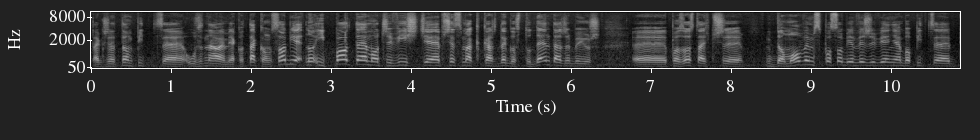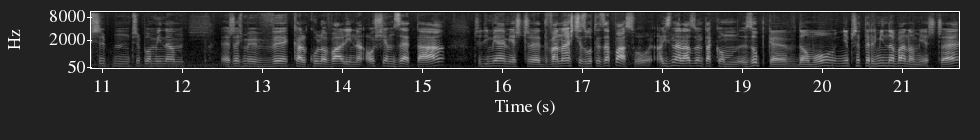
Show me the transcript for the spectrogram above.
Także tą pizzę uznałem jako taką sobie. No i potem oczywiście przysmak każdego studenta, żeby już e, pozostać przy domowym sposobie wyżywienia, bo pizzę, przy, przypominam, żeśmy wykalkulowali na 8 zeta, czyli miałem jeszcze 12 zł zapasu. I znalazłem taką zupkę w domu, nieprzeterminowaną jeszcze,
